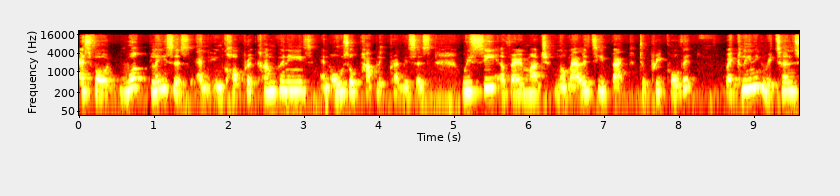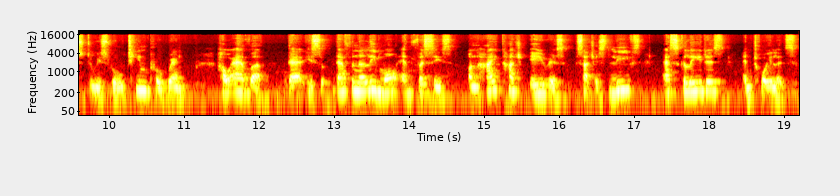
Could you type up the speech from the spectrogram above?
As for workplaces and in corporate companies and also public premises, we see a very much normality back to pre COVID, where cleaning returns to its routine program. However, there is definitely more emphasis on high touch areas such as lifts, escalators, and toilets.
